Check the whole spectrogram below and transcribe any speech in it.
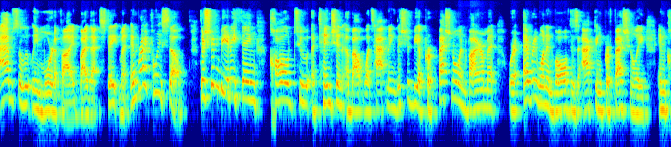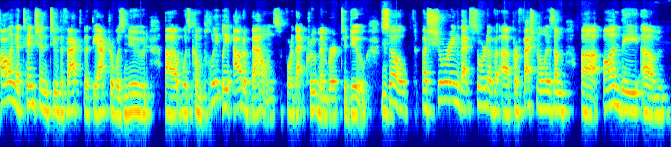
absolutely mortified by that statement, and rightfully so. There shouldn't be anything called to attention about what's happening. This should be a professional environment where everyone involved is acting professionally and calling attention to the fact that the actor was nude uh, was completely out of bounds for that crew member to do. Mm-hmm. So, assuring that sort of uh, professionalism uh, on the um,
